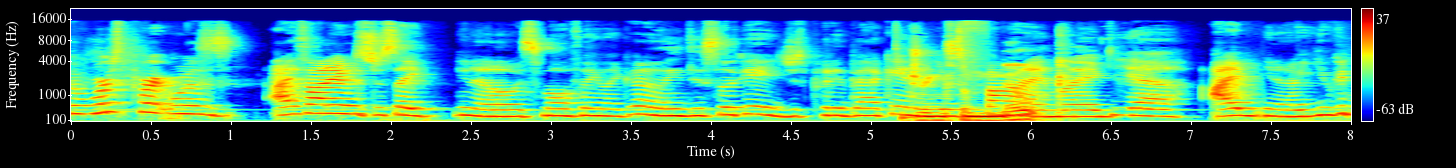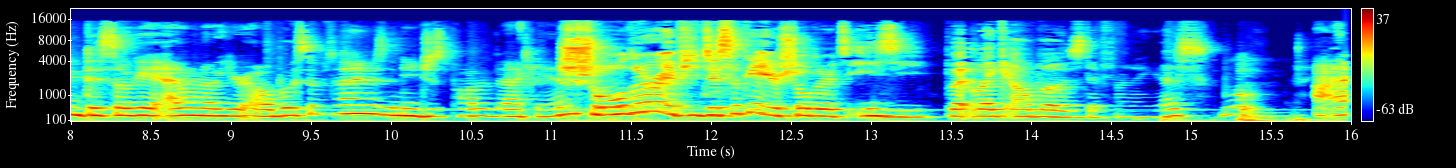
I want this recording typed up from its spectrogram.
The worst part was I thought it was just like you know a small thing like oh you dislocate you just put it back in Drink and you're some fine milk. like yeah. I you know you can dislocate I don't know your elbow sometimes and you just pop it back in. Shoulder, if you dislocate your shoulder, it's easy. But, like, elbow is different, I guess. Well, I,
